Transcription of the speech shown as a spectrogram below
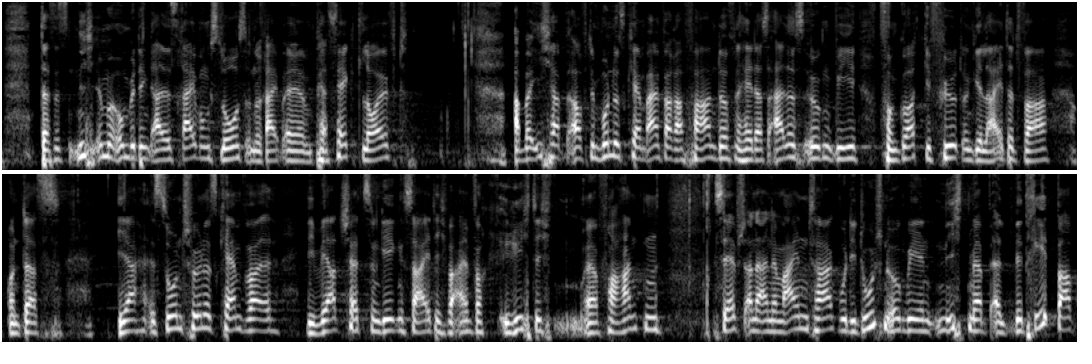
dass es nicht immer unbedingt alles reibungslos und äh, perfekt läuft. Aber ich habe auf dem Bundescamp einfach erfahren dürfen, hey, dass alles irgendwie von Gott geführt und geleitet war und dass ja, ist so ein schönes Camp, weil die Wertschätzung gegenseitig war einfach richtig äh, vorhanden. Selbst an einem einen Tag, wo die Duschen irgendwie nicht mehr äh, betretbar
